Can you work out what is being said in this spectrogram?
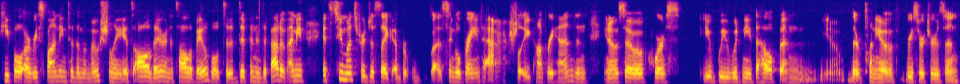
people are responding to them emotionally it's all there and it's all available to dip in and dip out of. I mean it's too much for just like a, a single brain to actually comprehend and you know so of course we would need the help and you know there are plenty of researchers and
